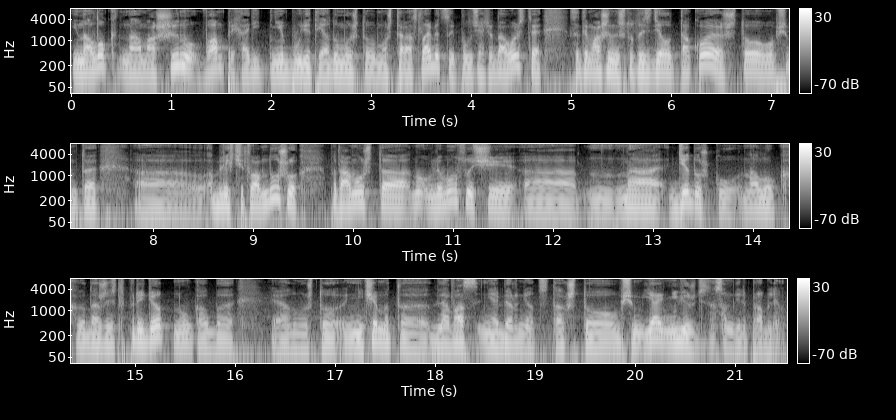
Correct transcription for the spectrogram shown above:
и налог на машину вам приходить не будет. Я думаю, что вы можете расслабиться и получать удовольствие с этой машиной что-то сделать такое, что, в общем-то, э, облегчит вам душу, потому что, ну, в любом случае, э, на дедушку налог, даже если придет, ну, как бы, я думаю, что ничем это для вас не обернется. Так что, в общем, я не вижу здесь на самом деле проблемы.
